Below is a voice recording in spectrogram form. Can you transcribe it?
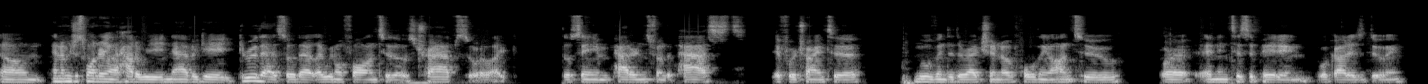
Um, and I'm just wondering like how do we navigate through that so that like we don't fall into those traps or like those same patterns from the past if we're trying to move in the direction of holding on to or and anticipating what God is doing.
